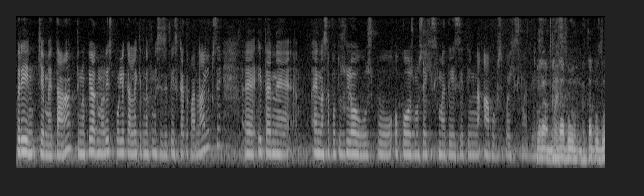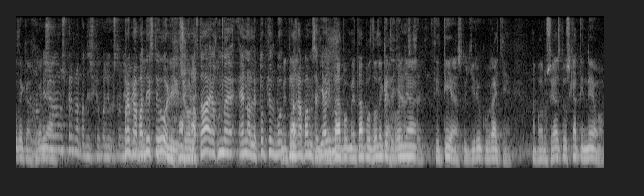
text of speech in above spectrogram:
πριν και μετά, την οποία γνωρίζει πολύ καλά και την έχουμε συζητήσει κάτι επανάληψη, ε, ήταν ε, ένας από τους λόγους που ο κόσμος έχει σχηματίσει την άποψη που έχει σχηματίσει. Τώρα, μετά από, μετά από 12 Νομίζω χρόνια. όμως πρέπει να απαντήσω και εγώ λίγο στον Πρέπει να Νίκο. απαντήσετε όλοι σε όλα αυτά. Έχουμε ένα λεπτό ποιος μπορεί Μετά, μέχρι να πάμε σε διάλειμμα. μετά, από, μετά από 12 Πείτε, κύριε χρόνια Ασασάκη. θητείας του κυρίου Κουράκη να παρουσιάζεται ως κάτι νέο,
